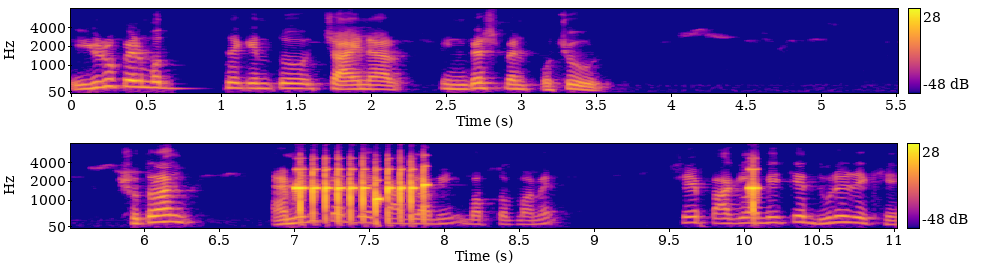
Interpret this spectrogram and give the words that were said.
ইউরোপের মধ্যে কিন্তু চায়নার ইনভেস্টমেন্ট প্রচুর। সুতরাং আমেরিকার যে পাগলামি বর্তমানে, সে পাগলামিকে দূরে রেখে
